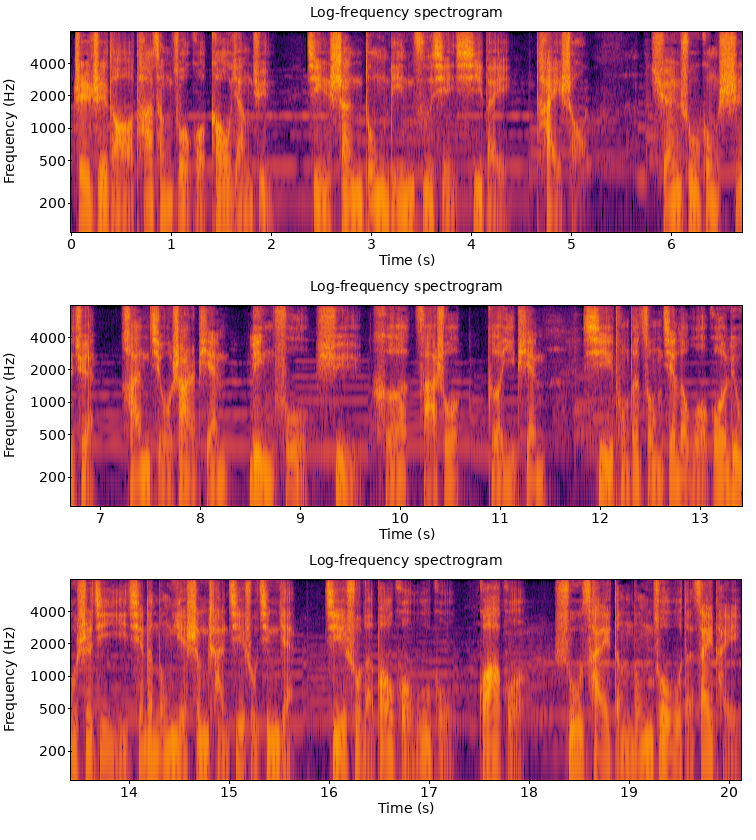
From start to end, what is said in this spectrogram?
只知道他曾做过高阳郡（今山东临淄县西北）太守。全书共十卷，含九十二篇，另附序和杂说各一篇，系统的总结了我国六世纪以前的农业生产技术经验，记述了包括五谷、瓜果、蔬菜等农作物的栽培。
